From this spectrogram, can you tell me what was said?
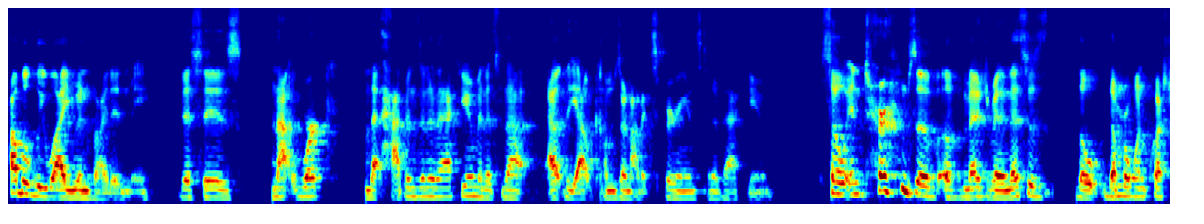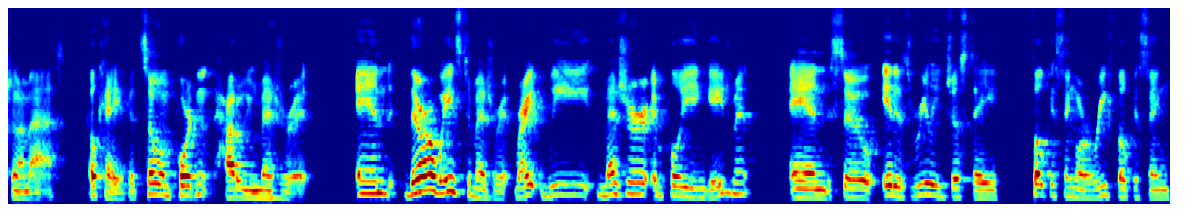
probably why you invited me. This is not work that happens in a vacuum and it's not out the outcomes are not experienced in a vacuum. So in terms of, of measurement, and this is the number one question I'm asked. Okay, if it's so important, how do we measure it? And there are ways to measure it, right? We measure employee engagement. And so it is really just a focusing or refocusing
